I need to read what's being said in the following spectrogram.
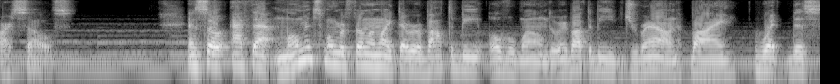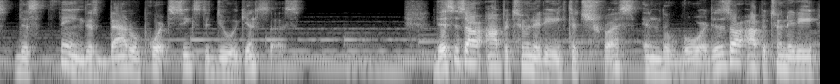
ourselves. And so at that moment when we're feeling like that we're about to be overwhelmed, we're about to be drowned by what this this thing, this battle report seeks to do against us. This is our opportunity to trust in the Lord. This is our opportunity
